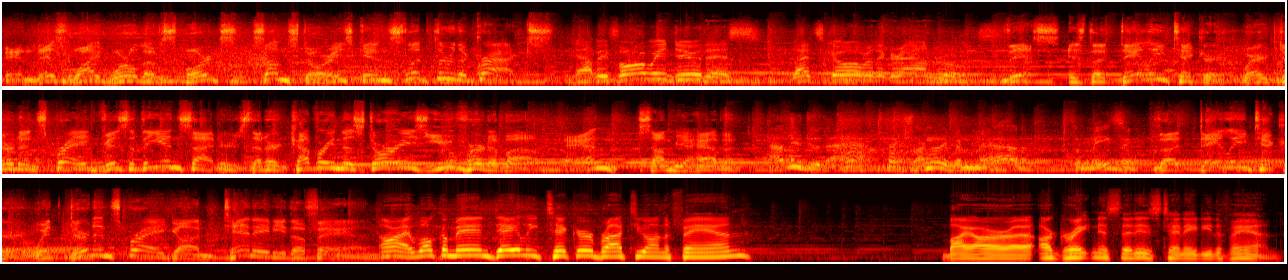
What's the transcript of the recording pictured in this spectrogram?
In this wide world of sports, some stories can slip through the cracks. Now, before we do this, let's go over the ground rules. This is the Daily Ticker, where Dirt and Sprague visit the insiders that are covering the stories you've heard about and some you haven't. How'd you do that? Actually, I'm not even mad. It's amazing. The Daily Ticker with Dirt and Sprague on 1080 The Fan. All right, welcome in. Daily Ticker brought to you on the fan by our uh, our greatness that is 1080 The Fan.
